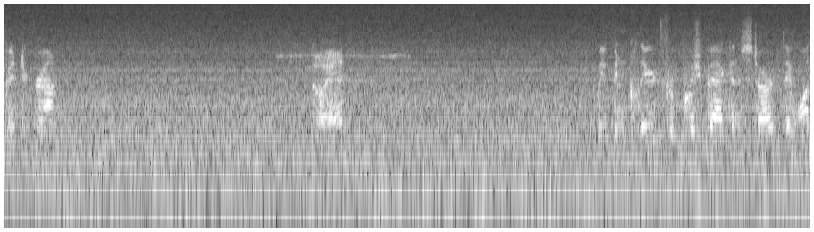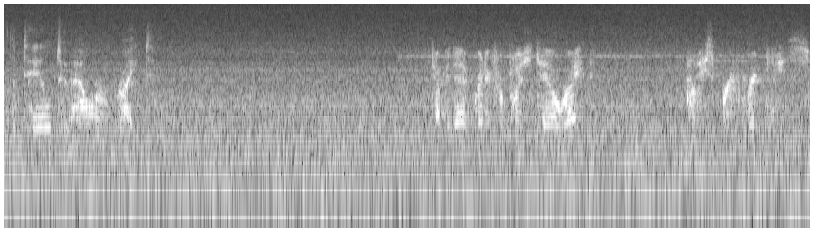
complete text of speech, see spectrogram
good to ground. Go ahead. We've been cleared for pushback and start. They want the tail to our right. Copy that. Ready for push, tail right. Heavy spring brake, please.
